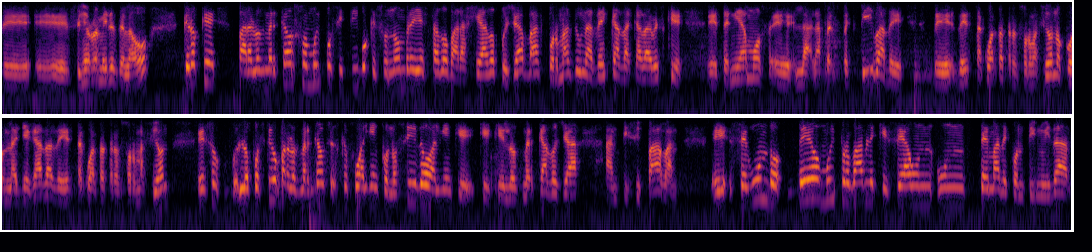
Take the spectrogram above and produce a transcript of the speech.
de eh, señor Ramírez de la O. Creo que para los mercados fue muy positivo que su nombre haya estado barajeado, pues ya más por más de una década cada vez que eh, teníamos eh, la, la, perspectiva de, de, esta cuarta transformación o con la llegada de esta cuarta transformación. Eso, lo positivo para los mercados es que fue alguien conocido, alguien que, que, que los mercados ya anticipaban. Eh, segundo, veo muy probable que sea un, un tema de continuidad,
